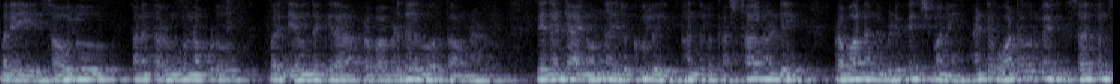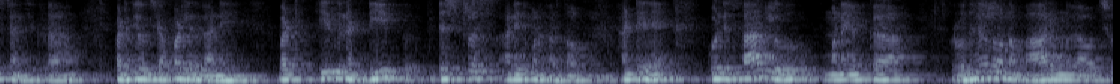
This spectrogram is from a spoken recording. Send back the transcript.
మరి సౌలు తన తరుముకున్నప్పుడు మరి దేవుని దగ్గర ప్రభా విడుదల కోరుతా ఉన్నాడు లేదంటే ఆయన ఉన్న ఇరుకులు ఇబ్బందులు కష్టాల నుండి ప్రభా నన్ను విడిపించమని. అంటే వాట్ ఎవర్ మే సర్కమ్స్టాన్స్ ఇక్కడ పర్టికులర్ చెప్పట్లేదు కానీ but he is in a deep distress అనేది మనకు అర్థం అవుతుంది. అంటే కొన్నిసార్లు మన యొక్క హృదయంలో ఉన్న భారమును కావచ్చు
